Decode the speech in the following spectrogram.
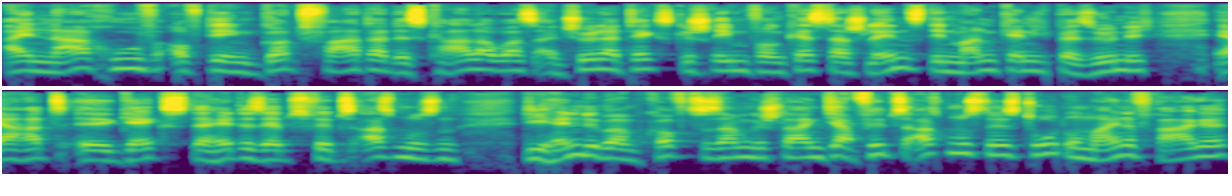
ein Nachruf auf den Gottvater des Karlauers, ein schöner Text geschrieben von Kester Schlenz, den Mann kenne ich persönlich. Er hat äh, Gags, da hätte selbst Phipps Asmussen die Hände über dem Kopf zusammengeschlagen. Ja, Phipps Asmussen ist tot und meine Frage,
